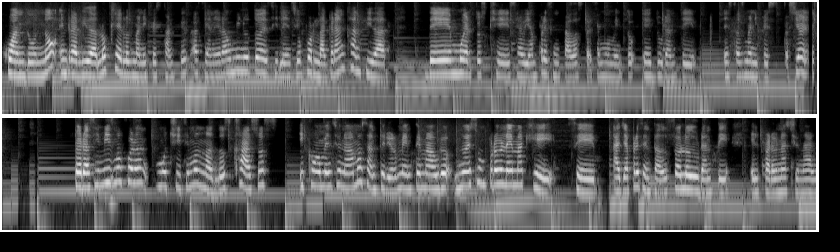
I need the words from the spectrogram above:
cuando no, en realidad lo que los manifestantes hacían era un minuto de silencio por la gran cantidad de muertos que se habían presentado hasta ese momento eh, durante estas manifestaciones. Pero asimismo fueron muchísimos más los casos y como mencionábamos anteriormente, Mauro, no es un problema que se haya presentado solo durante el paro nacional,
